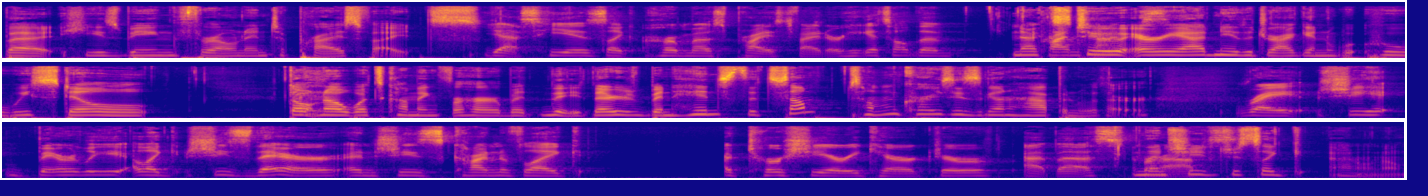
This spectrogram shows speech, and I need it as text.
but he's being thrown into prize fights Yes, he is like her most prized fighter. He gets all the next to times. Ariadne the dragon, who we still don't know what's coming for her, but th- there's been hints that some something crazy is gonna happen with her. Right. She barely like she's there and she's kind of like a tertiary character at best. And then perhaps. she's just like, I don't know.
